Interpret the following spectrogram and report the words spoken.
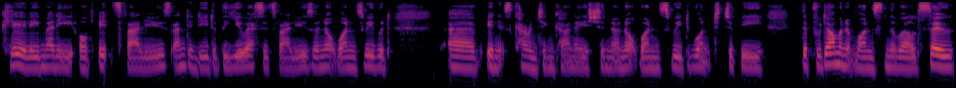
clearly many of its values, and indeed of the US's values, are not ones we would, uh, in its current incarnation, are not ones we'd want to be the predominant ones in the world. So,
